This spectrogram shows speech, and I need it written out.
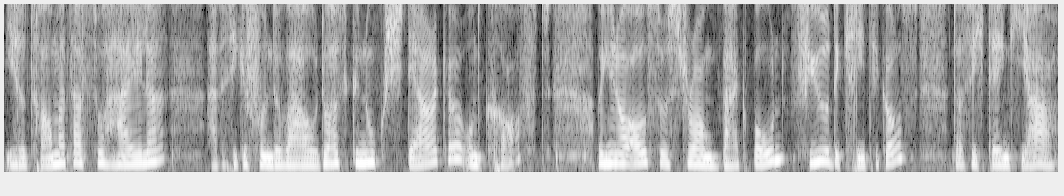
ihre Traumata zu heilen, haben sie gefunden, wow, du hast genug Stärke und Kraft, und you know, also a strong backbone für die Kritiker, dass ich denke, ja,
